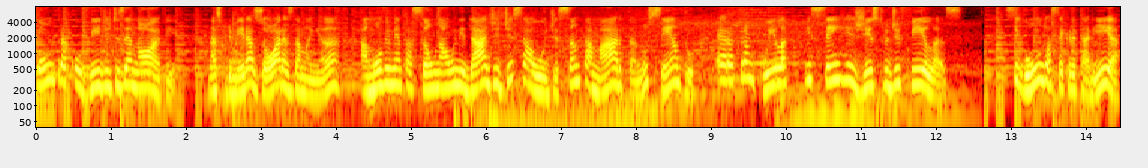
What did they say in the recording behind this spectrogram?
contra a Covid-19. Nas primeiras horas da manhã, a movimentação na unidade de saúde Santa Marta, no centro, era tranquila e sem registro de filas. Segundo a secretaria,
